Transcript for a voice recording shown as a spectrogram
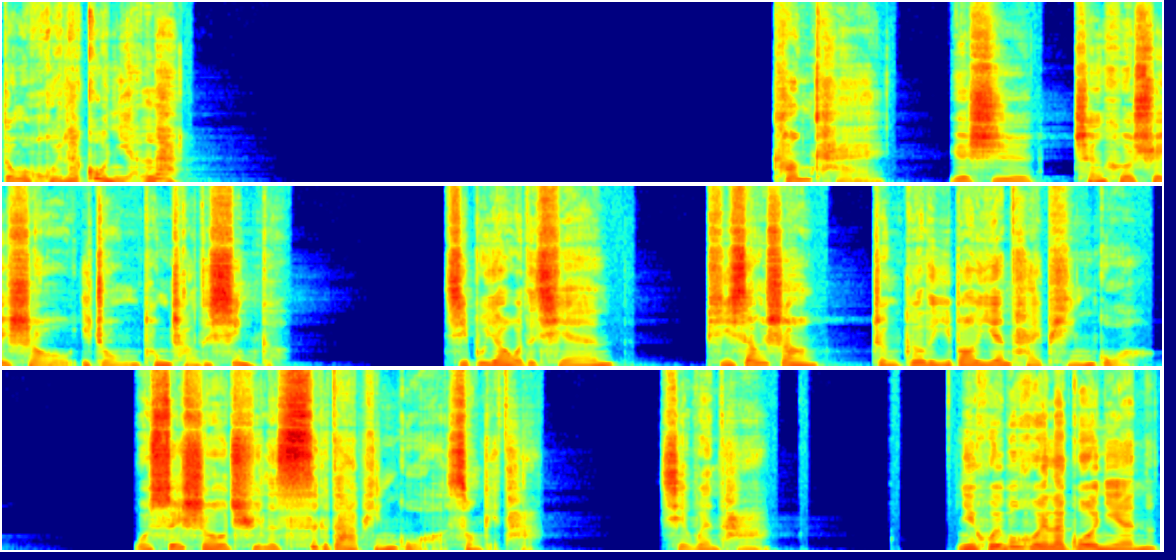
等我回来过年来。慷慨原是陈河水手一种通常的性格，既不要我的钱，皮箱上正搁了一包烟台苹果，我随手取了四个大苹果送给他，且问他：“你回不回来过年呢？”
